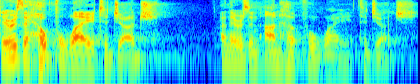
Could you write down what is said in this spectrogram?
there is a helpful way to judge, and there is an unhelpful way to judge.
